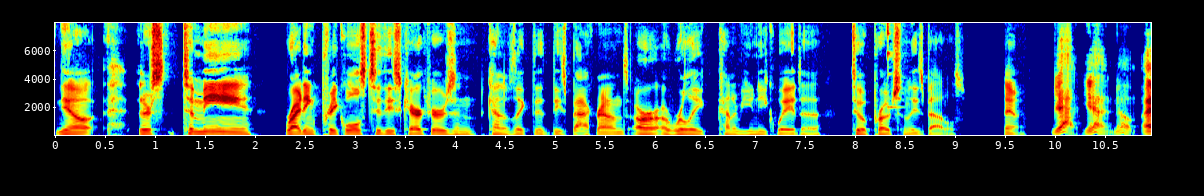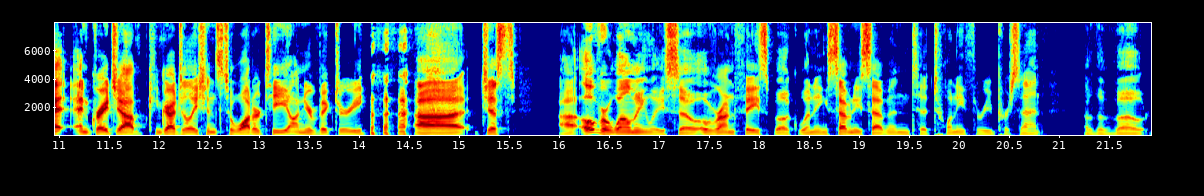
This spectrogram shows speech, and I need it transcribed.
you know, there's to me writing prequels to these characters and kind of like the, these backgrounds are a really kind of unique way to to approach some of these battles. Yeah. Yeah, yeah, no, and great job. Congratulations to Water T on your victory. uh, just uh, overwhelmingly so over on Facebook, winning seventy-seven to twenty-three percent of the vote,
